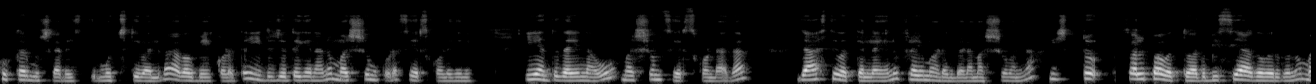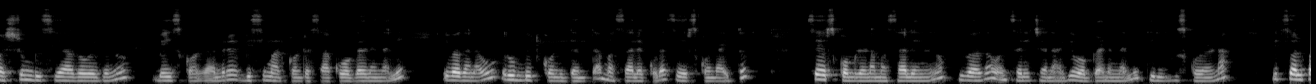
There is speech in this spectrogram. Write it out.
ಕುಕ್ಕರ್ ಮುಚ್ಚಲ ಬೇಯಿಸ್ತಿ, ಮುಚ್ತೀವಲ್ವ? ಅವಾಗ ಬೇಯ್ಕೊಳ್ಳುತ್ತೆ. ಇದ್ರ ಜೊತೆಗೆ ನಾನು ಮಶ್ರೂಮ್ ಕೂಡ ಸೇರಿಸ್ಕೊಂಡಿದ್ದೀನಿ. ಈ ಹಂತದಲ್ಲಿ ನಾವು ಮಶ್ರೂಮ್ ಸೇರಿಸ್ಕೊಂಡಾಗ ಜಾಸ್ತಿ ಹೊತ್ತೆಲ್ಲ, ಏನು ಫ್ರೈ ಮಾಡೋದು ಬೇಡ ಮಶ್ರೂಮನ್ನು. ಇಷ್ಟು ಸ್ವಲ್ಪ ಹೊತ್ತು, ಅದು ಬಿಸಿ ಆಗೋವರೆಗೂ ಮಶ್ರೂಮ್ ಬಿಸಿ ಆಗೋವರೆಗೂ ಬೇಯಿಸ್ಕೊಂಡ್ರೆ, ಅಂದರೆ ಬಿಸಿ ಮಾಡಿಕೊಂಡ್ರೆ ಸಾಕು ಒಗ್ಗರಣೆನಲ್ಲಿ. ಇವಾಗ ನಾವು ರುಬ್ಬಿಟ್ಕೊಂಡಿದ್ದಂಥ ಮಸಾಲೆ ಕೂಡ ಸೇರಿಸ್ಕೊಂಡಾಯಿತು. ಸೇರಿಸ್ಕೊಂಬಿಡೋಣ ಮಸಾಲೆನೂ ಇವಾಗ ಒಂದ್ಸಲಿ ಚೆನ್ನಾಗಿ ಒಗ್ಗರಣೆನಲ್ಲಿ ತಿರುಗಿಸ್ಕೊಳ್ಳೋಣ. ಇದು ಸ್ವಲ್ಪ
